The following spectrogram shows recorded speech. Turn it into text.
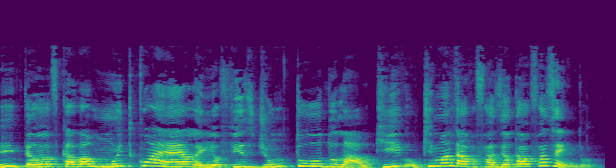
Então eu ficava muito com ela e eu fiz de um tudo lá. O que, o que mandava fazer, eu tava fazendo.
